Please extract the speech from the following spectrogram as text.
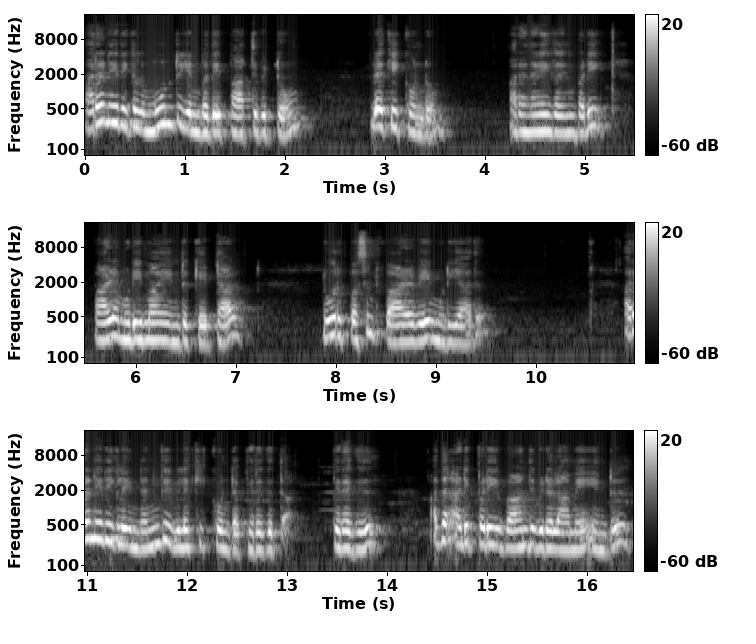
அறநெறிகள் மூன்று என்பதை பார்த்துவிட்டோம் விளக்கிக் கொண்டோம். அறநெறிகளின்படி வாழ முடியுமா என்று கேட்டால் நூறு பர்சன்ட் வாழவே முடியாது. அறநெறிகளை நன்கு விளக்கிக் கொண்ட பிறகு பிறகு அதன் அடிப்படையில் வாழ்ந்து விடலாமே என்று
